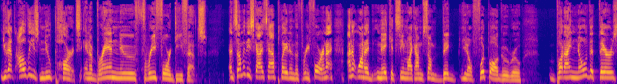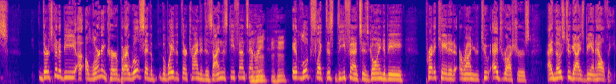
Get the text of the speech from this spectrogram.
you got all these new parts in a brand new three four defense. And some of these guys have played in the three four, and I I don't want to make it seem like I'm some big you know football guru, but I know that there's there's going to be a, a, learning curve, but I will say the the way that they're trying to design this defense, Henry, mm-hmm, mm-hmm. it looks like this defense is going to be predicated around your two edge rushers and those two guys being healthy.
